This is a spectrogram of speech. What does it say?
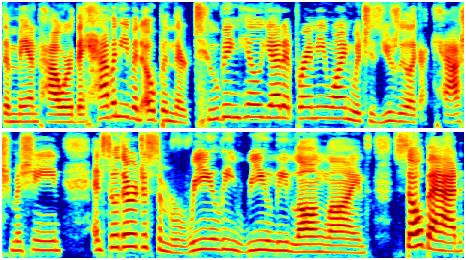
the manpower. They haven't even opened their tubing hill yet at Brandywine, which is usually like a cash machine. And so there are just some really, really long lines. So bad.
